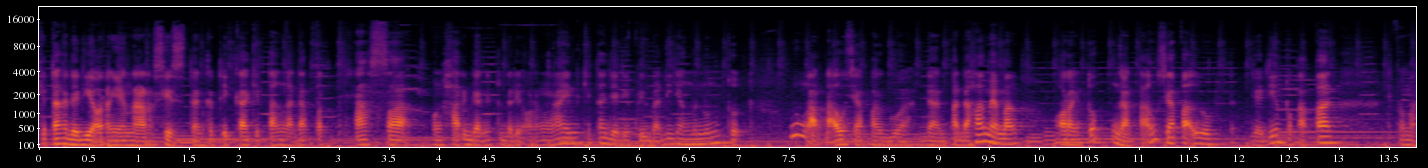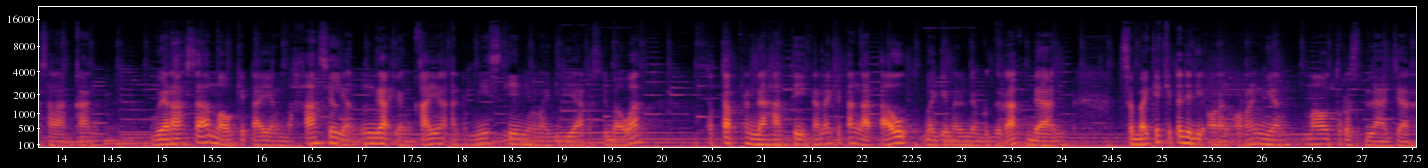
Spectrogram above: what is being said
kita jadi orang yang narsis. Dan ketika kita nggak dapet rasa penghargaan itu dari orang lain kita jadi pribadi yang menuntut. Lu nggak tahu siapa gue dan padahal memang orang itu nggak tahu siapa lu. Jadi untuk apa dipermasalahkan? Gue rasa mau kita yang berhasil yang enggak yang kaya ada miskin yang lagi di atas di bawah tetap rendah hati karena kita nggak tahu bagaimana dia bergerak dan sebaiknya kita jadi orang-orang yang mau terus belajar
